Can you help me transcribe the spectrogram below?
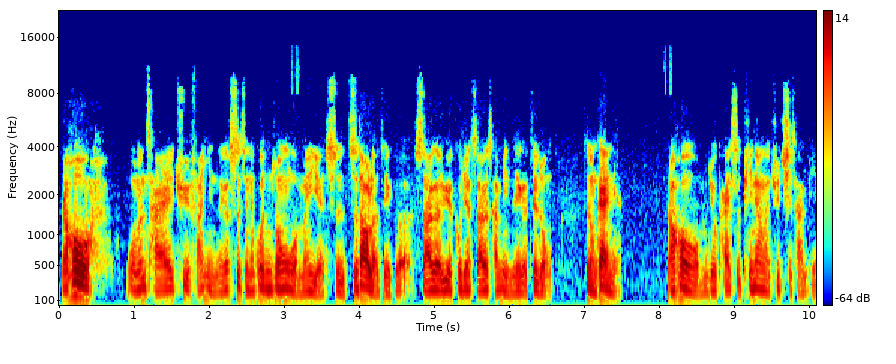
然后我们才去反省这个事情的过程中，我们也是知道了这个十二个月构建十二个产品这个这种这种概念。然后我们就开始批量的去起产品，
